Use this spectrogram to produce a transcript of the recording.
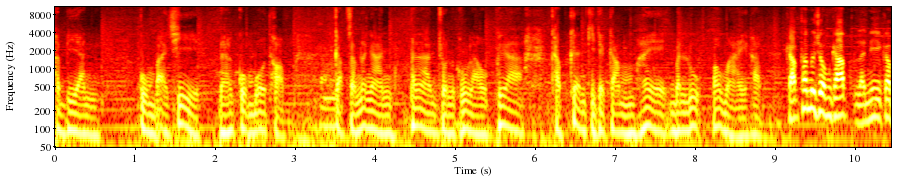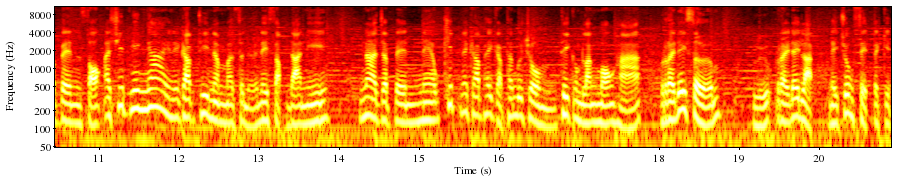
ทะเบียนกลุ่มอาชีพนะกลุ่มโอท็อปกับสำนักงานพัฒนาชุมชนของเราเพื่อขับเคลื่อนกิจกรรมให้บรรลุเป้าหมายครับ ครับท่านผู้ชมครับ และนี่ก็เป็น 2 อาชีพง่ายๆนะครับที่นำมาเสนอในสัปดาห์นี้ น่าจะเป็นแนวคิดนะครับให้กับท่านผู้ชมที่กำลังมองหารายได้เสริม หรือรายได้หลักในช่วงเศรษฐกิจ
